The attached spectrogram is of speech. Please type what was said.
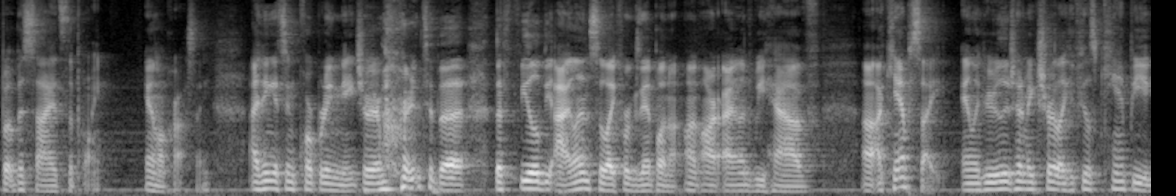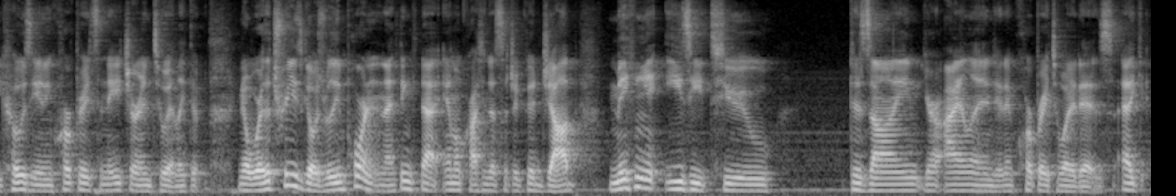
But besides the point, Animal Crossing. I think it's incorporating nature more into the the feel of the island. So, like for example, on, on our island we have uh, a campsite, and like we really try to make sure like it feels campy and cozy and incorporates the nature into it. And, like the, you know where the trees go is really important, and I think that Animal Crossing does such a good job making it easy to design your island and incorporate to what it is. Like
